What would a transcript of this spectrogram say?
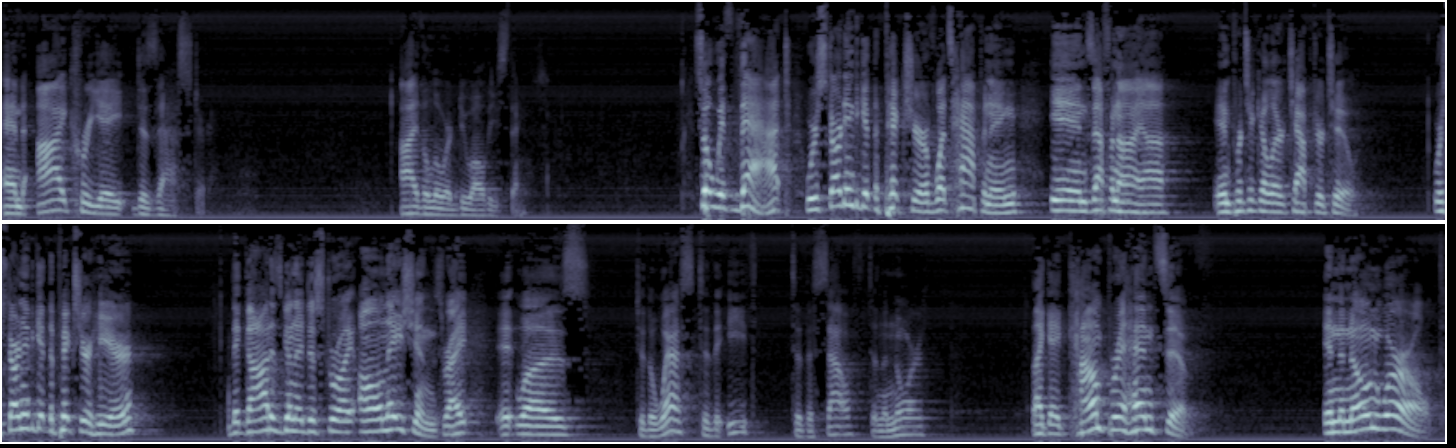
and I create disaster. I, the Lord, do all these things. So, with that, we're starting to get the picture of what's happening in Zephaniah, in particular, chapter 2. We're starting to get the picture here that God is going to destroy all nations, right? It was to the west, to the east, to the south, to the north. Like a comprehensive, in the known world,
